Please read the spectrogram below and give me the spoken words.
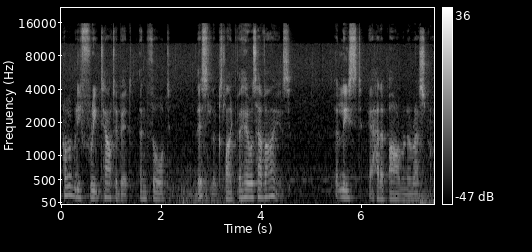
probably freaked out a bit and thought, this looks like the hills have eyes. At least it had a bar and a restaurant.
